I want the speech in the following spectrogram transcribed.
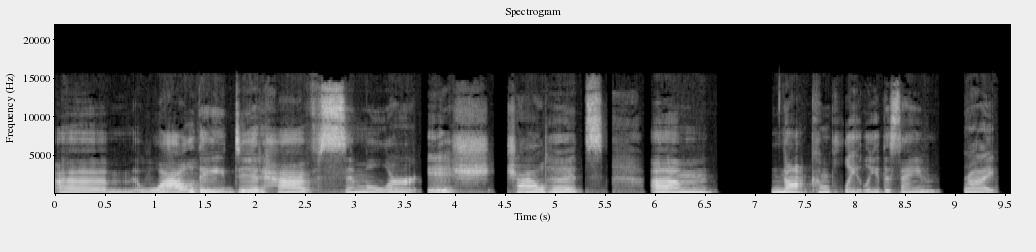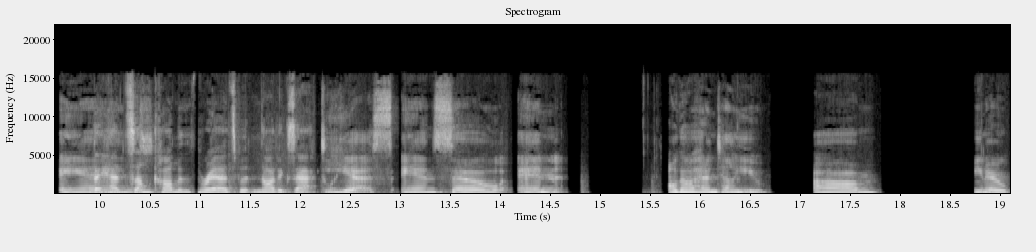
Um, while they did have similar-ish childhoods um, not completely the same Right. and They had some common threads, but not exactly. Yes. And so, and I'll go ahead and tell you, um, you know,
